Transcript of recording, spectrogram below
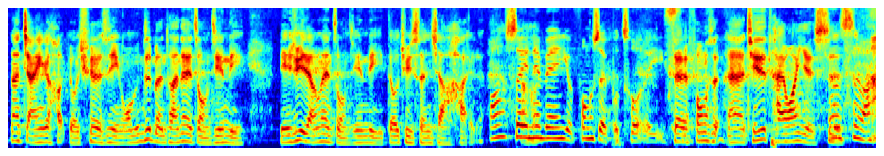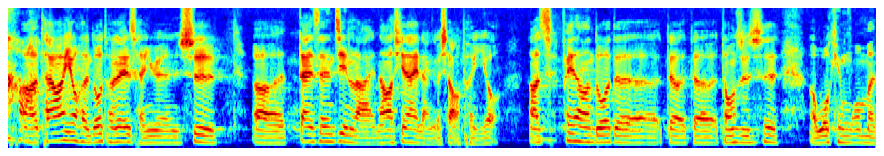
那讲一个好有趣的事情，我们日本团队总经理连续两任总经理都去生小孩了。哦，所以那边有风水不错的意思。对，风水，呃，其实台湾也是。是吗？啊、呃，台湾有很多团队成员是呃单身进来，然后现在两个小朋友，那，非常多的的的同时是呃 working woman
